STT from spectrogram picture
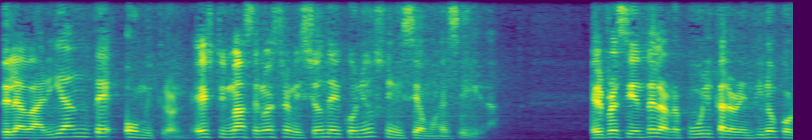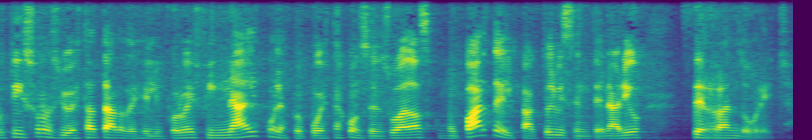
de la variante Omicron. Esto y más en nuestra emisión de Econius iniciamos enseguida. El presidente de la República, Laurentino Cortizo, recibió esta tarde el informe final con las propuestas consensuadas como parte del Pacto del Bicentenario Cerrando Brechas.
